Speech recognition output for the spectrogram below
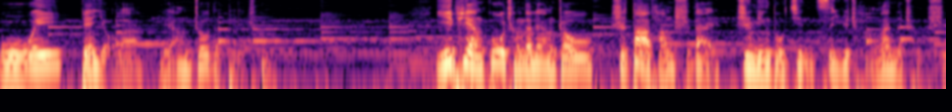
武威便有了凉州的别称。一片孤城的凉州是大唐时代知名度仅次于长安的城市，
